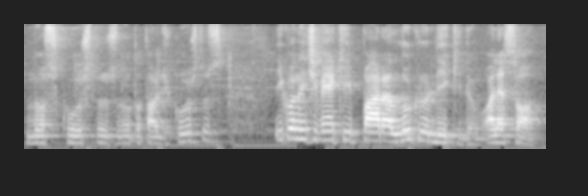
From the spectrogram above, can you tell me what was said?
nos custos, no total de custos. E quando a gente vem aqui para lucro líquido, olha só,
